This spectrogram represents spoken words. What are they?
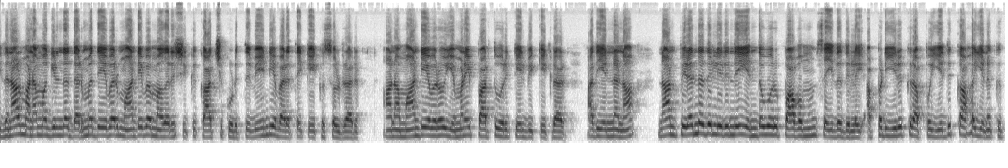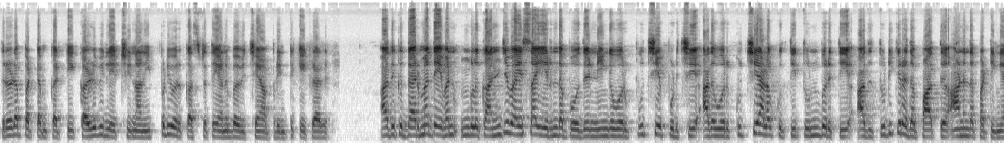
இதனால் மனமகிழ்ந்த தர்மதேவர் மாண்டேவ மகரிஷிக்கு காட்சி கொடுத்து வேண்டிய வரத்தை கேட்க சொல்றாரு. ஆனா மாண்டியவரோ எமனை பார்த்து ஒரு கேள்வி கேட்கிறார். அது என்னன்னா நான் பிறந்ததிலிருந்தே எந்த ஒரு பாவமும் செய்ததில்லை. அப்படி இருக்கிறப்போ எதுக்காக எனக்கு திருடப்பட்டம் கட்டி கழுவில் ஏற்றி நான் இப்படி ஒரு கஷ்டத்தை அனுபவிச்சேன் அப்படின்ட்டு கேட்குறாரு அதுக்கு தர்மதேவன் உங்களுக்கு அஞ்சு வயசாக இருந்தபோது நீங்கள் ஒரு பூச்சியை பிடிச்சி அதை ஒரு குச்சியால் குத்தி துன்புறுத்தி அது துடிக்கிறத பார்த்து ஆனந்தப்பட்டீங்க.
